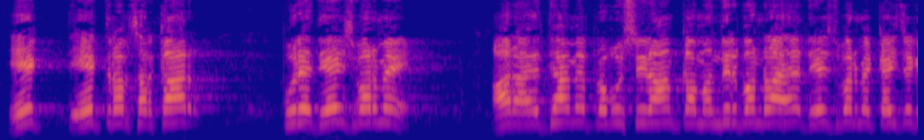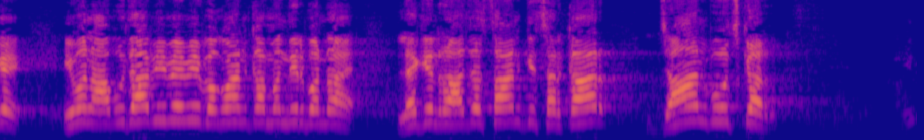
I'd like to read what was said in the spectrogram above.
एक एक तरफ़ सरकार पूरे देश भर में और अयोध्या में प्रभु श्री राम का मंदिर बन रहा है देश भर में कई जगह, इवन आबूधाबी में भी भगवान का मंदिर बन रहा है। लेकिन राजस्थान की सरकार जानबूझकर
